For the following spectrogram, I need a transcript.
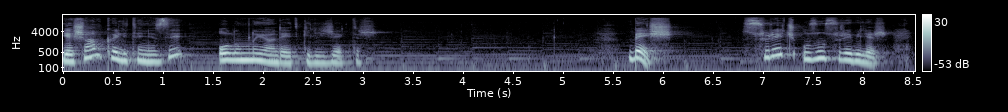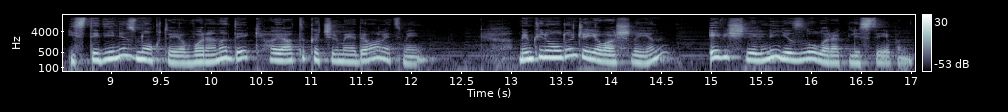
yaşam kalitenizi olumlu yönde etkileyecektir. 5. Süreç uzun sürebilir. İstediğiniz noktaya varana dek hayatı kaçırmaya devam etmeyin. Mümkün olduğunca yavaşlayın. Ev işlerini yazılı olarak liste yapın.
